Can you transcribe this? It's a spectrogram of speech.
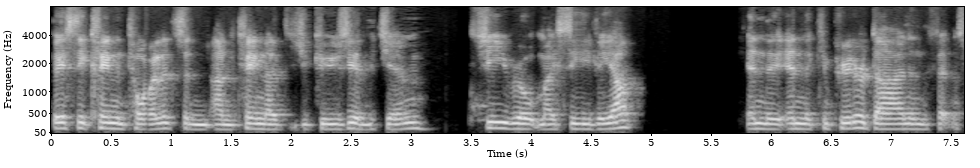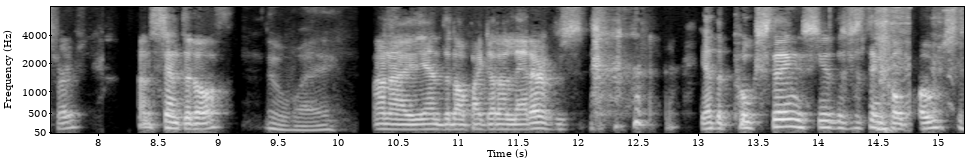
basically cleaning toilets and, and cleaning out the jacuzzi at the gym, she wrote my CV up in the in the computer down in the fitness room and sent it off. No way. And I ended up, I got a letter. It was you had the post things. You know, there's this thing called post.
